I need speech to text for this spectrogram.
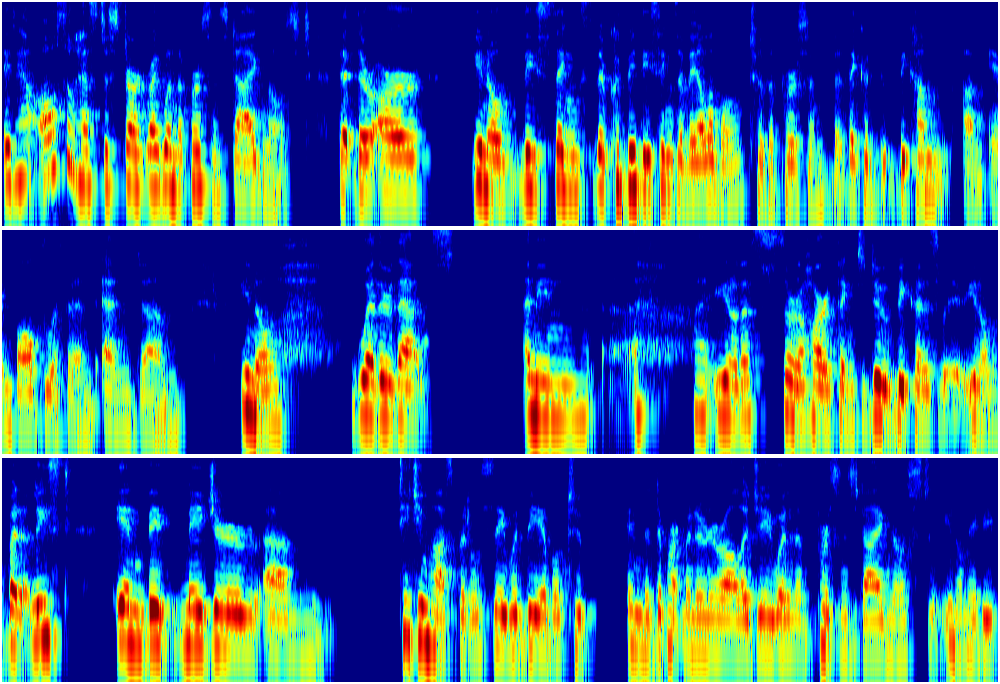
It also has to start right when the person's diagnosed, that there are, you know, these things, there could be these things available to the person that they could become um, involved with and, and, um, you know, whether that's, I mean, uh, you know, that's sort of hard thing to do because, you know, but at least in big major um, teaching hospitals, they would be able to in the Department of Neurology when the person's diagnosed, you know, maybe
